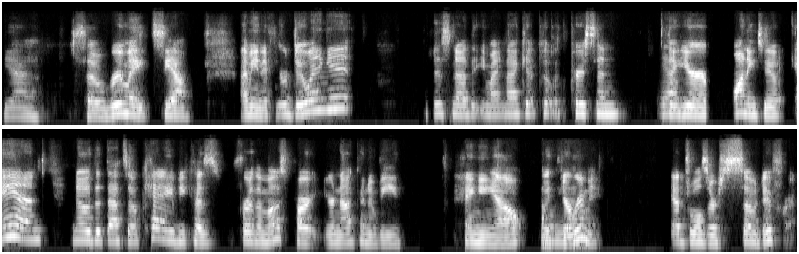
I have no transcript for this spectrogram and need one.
yeah. So roommates, yeah. I mean, if you're doing it, just know that you might not get put with the person yeah. that you're wanting to and know that that's okay because for the most part you're not going to be hanging out oh, with oh, your yeah. roommate. Schedules are so different.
